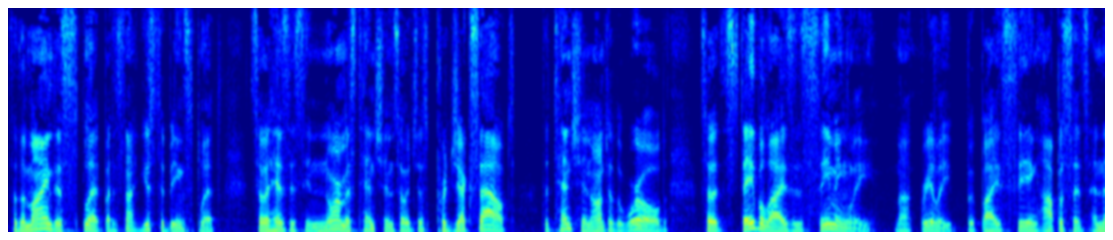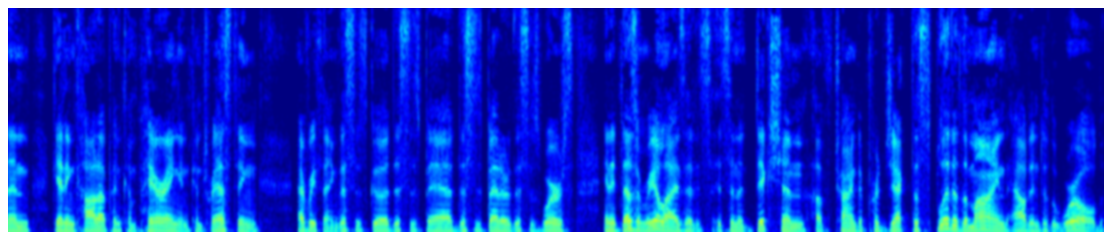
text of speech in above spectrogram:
So the mind is split, but it's not used to being split. So it has this enormous tension, so it just projects out the tension onto the world. So it stabilizes seemingly, not really, but by seeing opposites and then getting caught up in comparing and contrasting everything. This is good, this is bad, this is better, this is worse. And it doesn't realize that it's it's an addiction of trying to project the split of the mind out into the world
